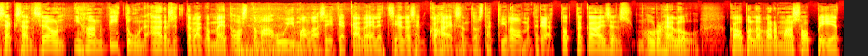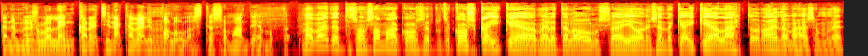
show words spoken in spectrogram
XXL se on ihan vitun ärsyttävää, kun meet ostamaan uimalasit ja kävelet siellä sen 18 kilometriä. Totta kai se urheilukaupalle varmaan sopii, että ne myy sulle lenkkarit siinä kävelypolulla mm. sitten saman tien. Mutta Mä väitän, että se on sama konsepti, mutta koska Ikea meillä täällä Oulussa ei ole, niin sen takia Ikea lähtö on aina vähän semmoinen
